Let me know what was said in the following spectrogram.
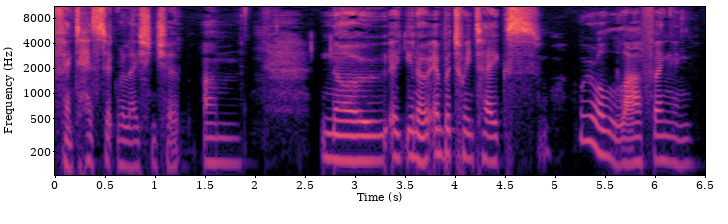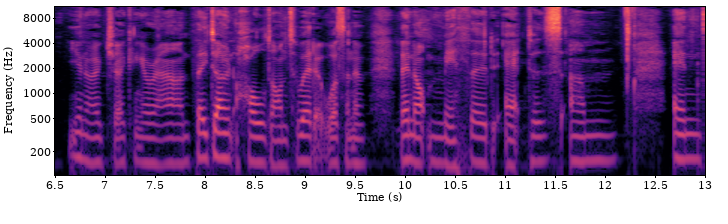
fantastic relationship. Um, no, you know, in between takes, we're all laughing and you know joking around. They don't hold on to it. It wasn't a. They're not method actors, um, and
